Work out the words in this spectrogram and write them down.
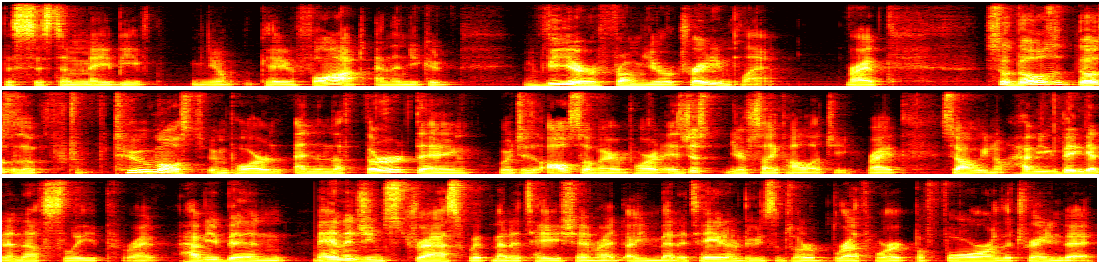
the system may be you know getting flawed and then you could veer from your trading plan right So those those are the two most important, and then the third thing, which is also very important, is just your psychology, right? So you know, have you been getting enough sleep, right? Have you been managing stress with meditation, right? Are you meditating or doing some sort of breath work before the trading day?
